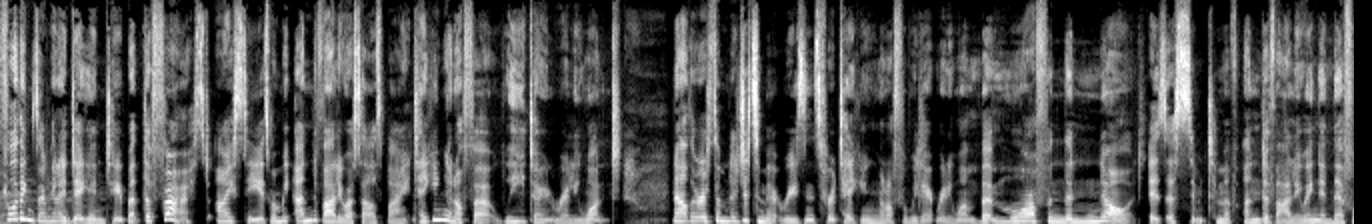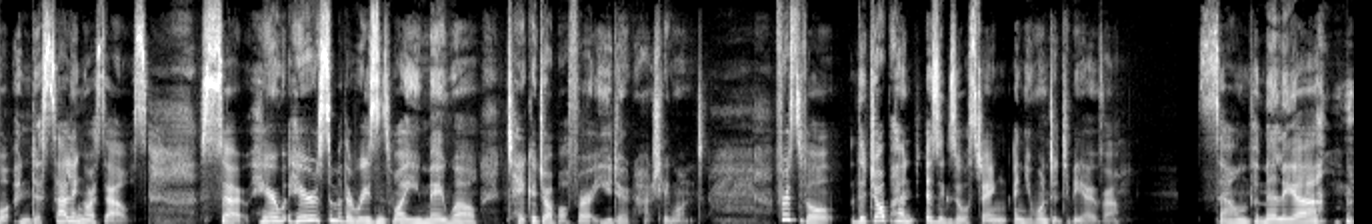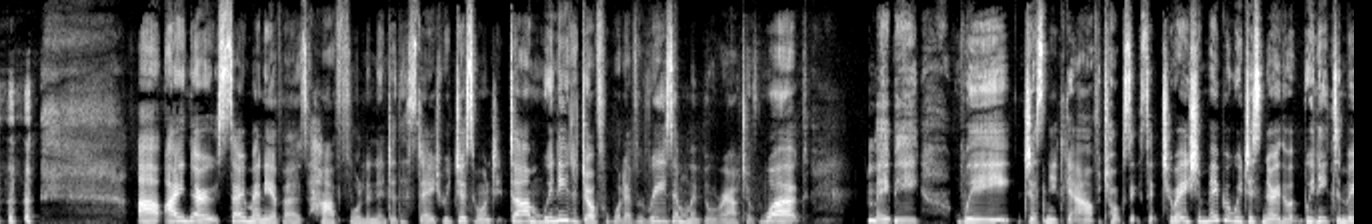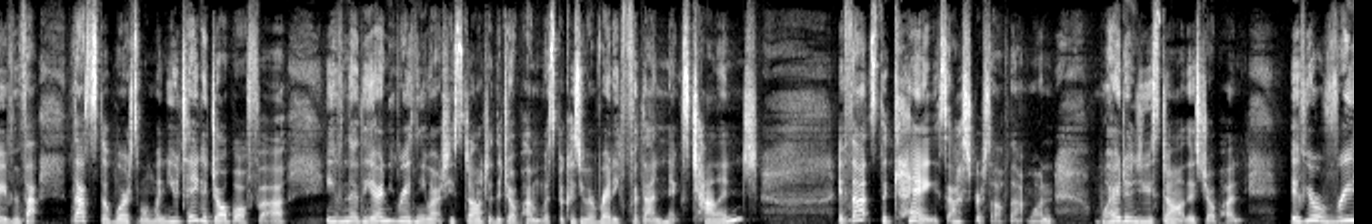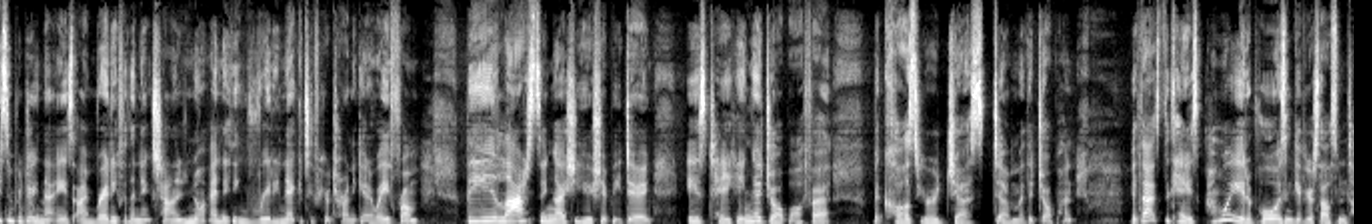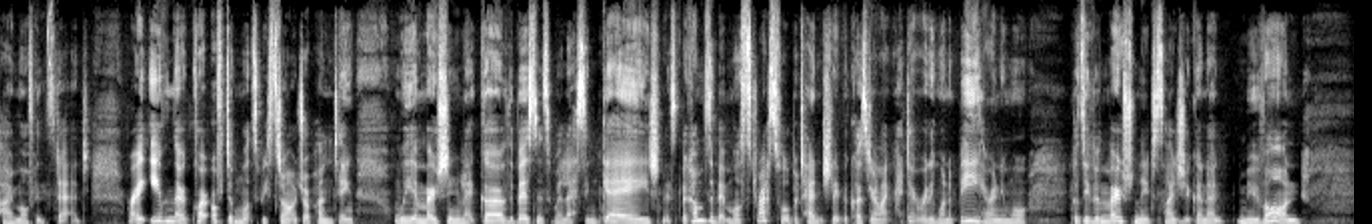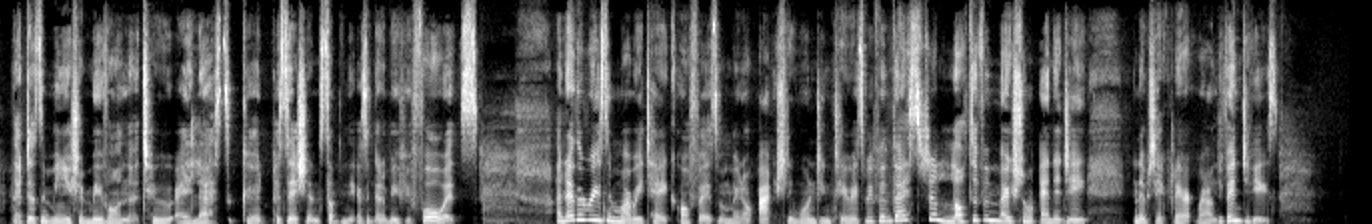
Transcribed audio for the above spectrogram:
Four things I'm going to dig into, but the first I see is when we undervalue ourselves by taking an offer we don't really want. Now, there are some legitimate reasons for taking an offer we don't really want, but more often than not, it's a symptom of undervaluing and therefore underselling ourselves. So, here, here are some of the reasons why you may well take a job offer you don't actually want. First of all, the job hunt is exhausting and you want it to be over. Sound familiar? Uh, I know so many of us have fallen into this stage. We just want it done. We need a job for whatever reason. Maybe we're out of work. Maybe we just need to get out of a toxic situation. Maybe we just know that we need to move. In fact, that's the worst one. When you take a job offer, even though the only reason you actually started the job hunt was because you were ready for that next challenge. If that's the case, ask yourself that one. Why did you start this job hunt? If your reason for doing that is I'm ready for the next challenge, not anything really negative you're trying to get away from, the last thing I should, you should be doing is taking a job offer because you're just done with the job hunt. If that's the case, I want you to pause and give yourself some time off instead, right? Even though quite often once we start job hunting, we emotionally let go of the business, we're less engaged, and it becomes a bit more stressful potentially because you're like, I don't really want to be here anymore because you've emotionally decided you're going to move on. That doesn't mean you should move on to a less good position, something that isn't going to move you forwards. Another reason why we take offers when we're not actually wanting to is we've invested a lot of emotional energy in a particular round of interviews.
